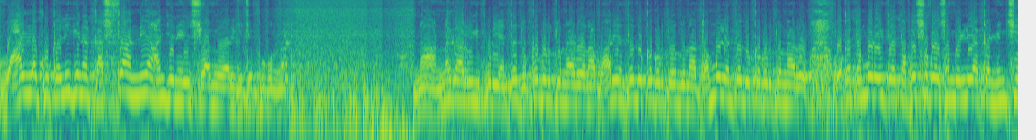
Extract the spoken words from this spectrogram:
వాళ్ళకు కలిగిన కష్టాన్ని ఆంజనేయ స్వామి వారికి చెప్పుకున్నాడు. నా అన్నగారు ఇప్పుడు ఎంత దుఃఖపడుతున్నాడో నా భార్య ఎంత దుఃఖపడుతుందో నా తమ్ముళ్ళు ఎంత దుఃఖపడుతున్నారో? ఒక తమ్ముడైతే తపస్సు కోసం వెళ్ళి అక్కడి నుంచి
